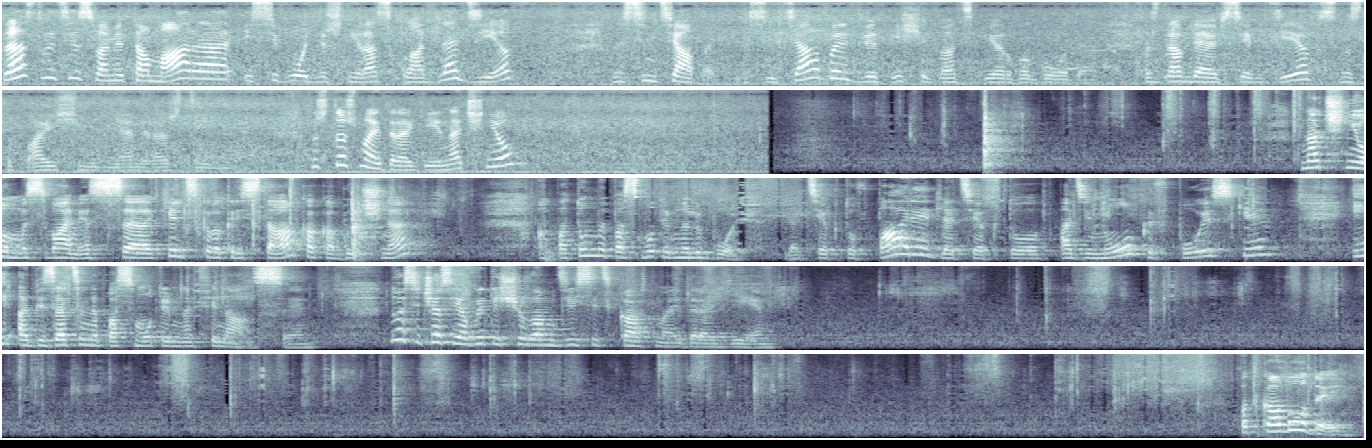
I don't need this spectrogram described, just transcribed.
Здравствуйте, с вами Тамара и сегодняшний расклад для дев на сентябрь, на сентябрь 2021 года. Поздравляю всех дев с наступающими днями рождения. Ну что ж, мои дорогие, начнем. Начнем мы с вами с кельтского креста, как обычно. А потом мы посмотрим на любовь для тех, кто в паре, для тех, кто одинок и в поиске. И обязательно посмотрим на финансы. Ну а сейчас я вытащу вам 10 карт, мои дорогие. Под колодой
